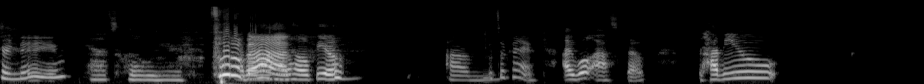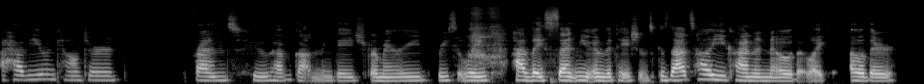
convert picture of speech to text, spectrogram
their name. Yeah, that's a little weird. It's a little I don't know to bad. help you. Um, It's okay. I will ask though. Have you have you encountered friends who have gotten engaged or married recently? have they sent you invitations? Because that's how you kind of know that like oh they're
